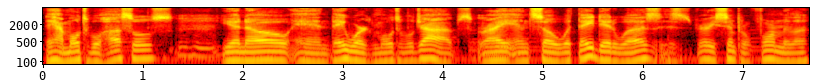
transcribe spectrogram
They had multiple hustles, mm-hmm. you know, and they worked multiple jobs, mm-hmm. right? And so what they did was is very simple formula.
